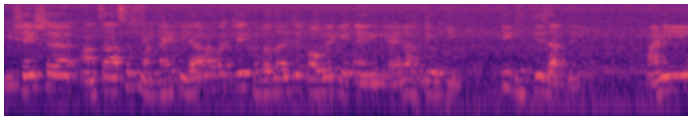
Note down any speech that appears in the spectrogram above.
विशेष आमचं असंच म्हणणं आहे की याबाबत जे खबरदारीचे पावले घ्यायला हवी होती ती घेतली जात नाही. आणि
